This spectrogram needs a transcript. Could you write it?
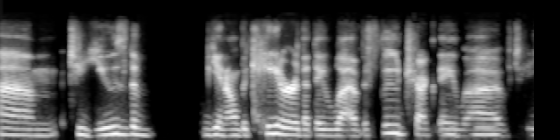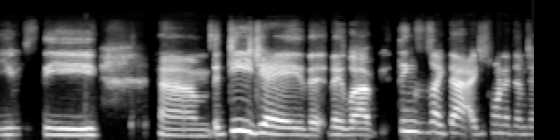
um, to use the you know the caterer that they love the food truck they mm-hmm. love to use the um the dj that they love things like that i just wanted them to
